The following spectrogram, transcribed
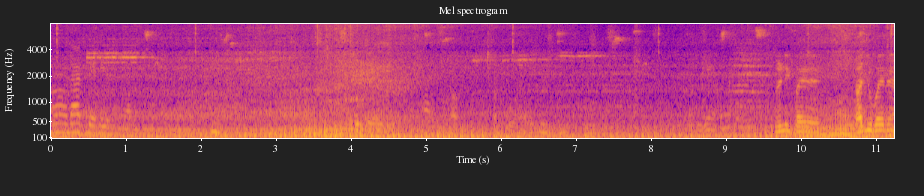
હા દાંત બેઠી રણિકભાઈ રાજુભાઈને.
